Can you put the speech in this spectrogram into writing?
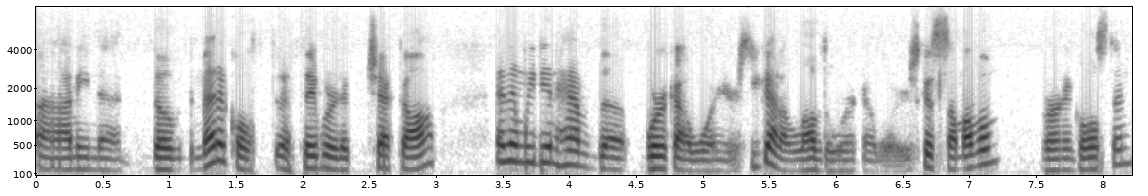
Uh, I mean, uh, the, the medical, if they were to checked off, and then we didn't have the workout warriors. You gotta love the workout warriors because some of them, Vernon Gholston,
